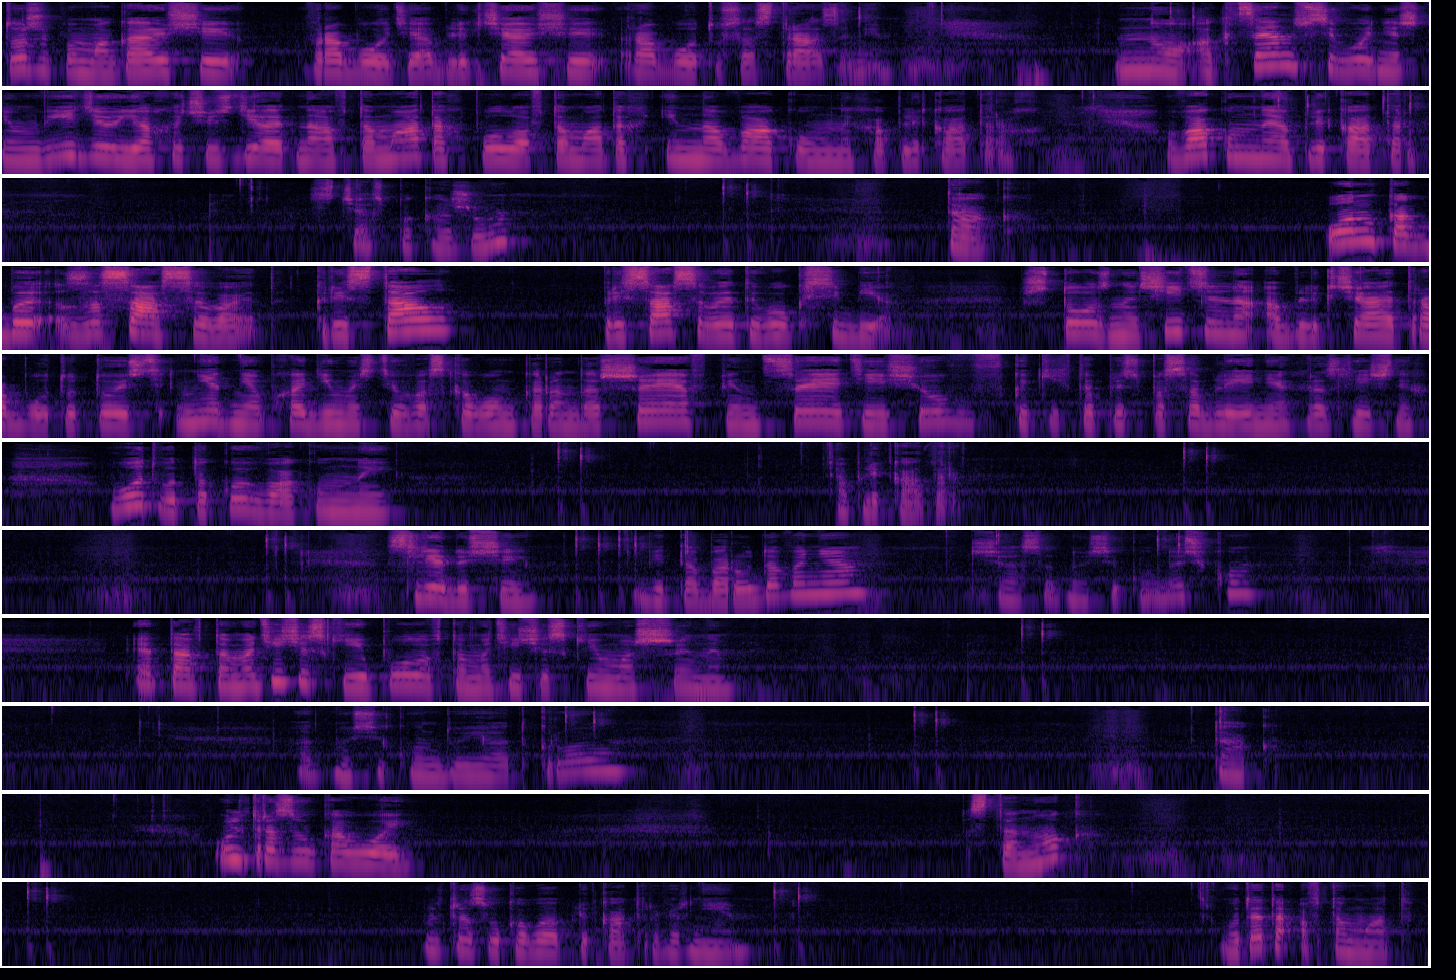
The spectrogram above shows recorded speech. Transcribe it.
тоже помогающий в работе, облегчающий работу со стразами. Но акцент в сегодняшнем видео я хочу сделать на автоматах, полуавтоматах и на вакуумных аппликаторах. Вакуумный аппликатор. Сейчас покажу. Так. Он как бы засасывает кристалл, присасывает его к себе, что значительно облегчает работу. То есть нет необходимости в восковом карандаше, в пинцете, еще в каких-то приспособлениях различных. Вот, вот такой вакуумный аппликатор. Следующий вид оборудования. Сейчас, одну секундочку. Это автоматические и полуавтоматические машины. Одну секунду я открою. Так. Ультразвуковой станок ультразвуковой аппликатор, вернее. Вот это автомат,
